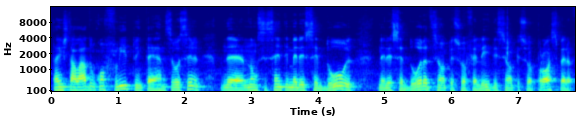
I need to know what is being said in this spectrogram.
está instalado um conflito interno. Se você né, não se sente merecedor, merecedora de ser uma pessoa feliz, de ser uma pessoa próspera,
